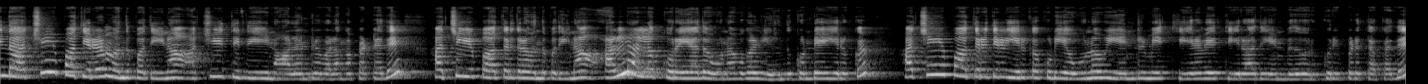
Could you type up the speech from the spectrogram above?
இந்த அச்சய பாத்திரம் வந்து பார்த்தீங்கன்னா அச்சய திருதியை நாளன்று வழங்கப்பட்டது. அச்சய பாத்திரத்தில் வந்து பார்த்தீங்கன்னா அல்ல அல்ல குறையாத உணவுகள் இருந்து கொண்டே இருக்கும். அச்சய பாத்திரத்தில் இருக்கக்கூடிய உணவு என்றுமே தீரவே தீராது என்பது ஒரு குறிப்பிடத்தக்கது.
